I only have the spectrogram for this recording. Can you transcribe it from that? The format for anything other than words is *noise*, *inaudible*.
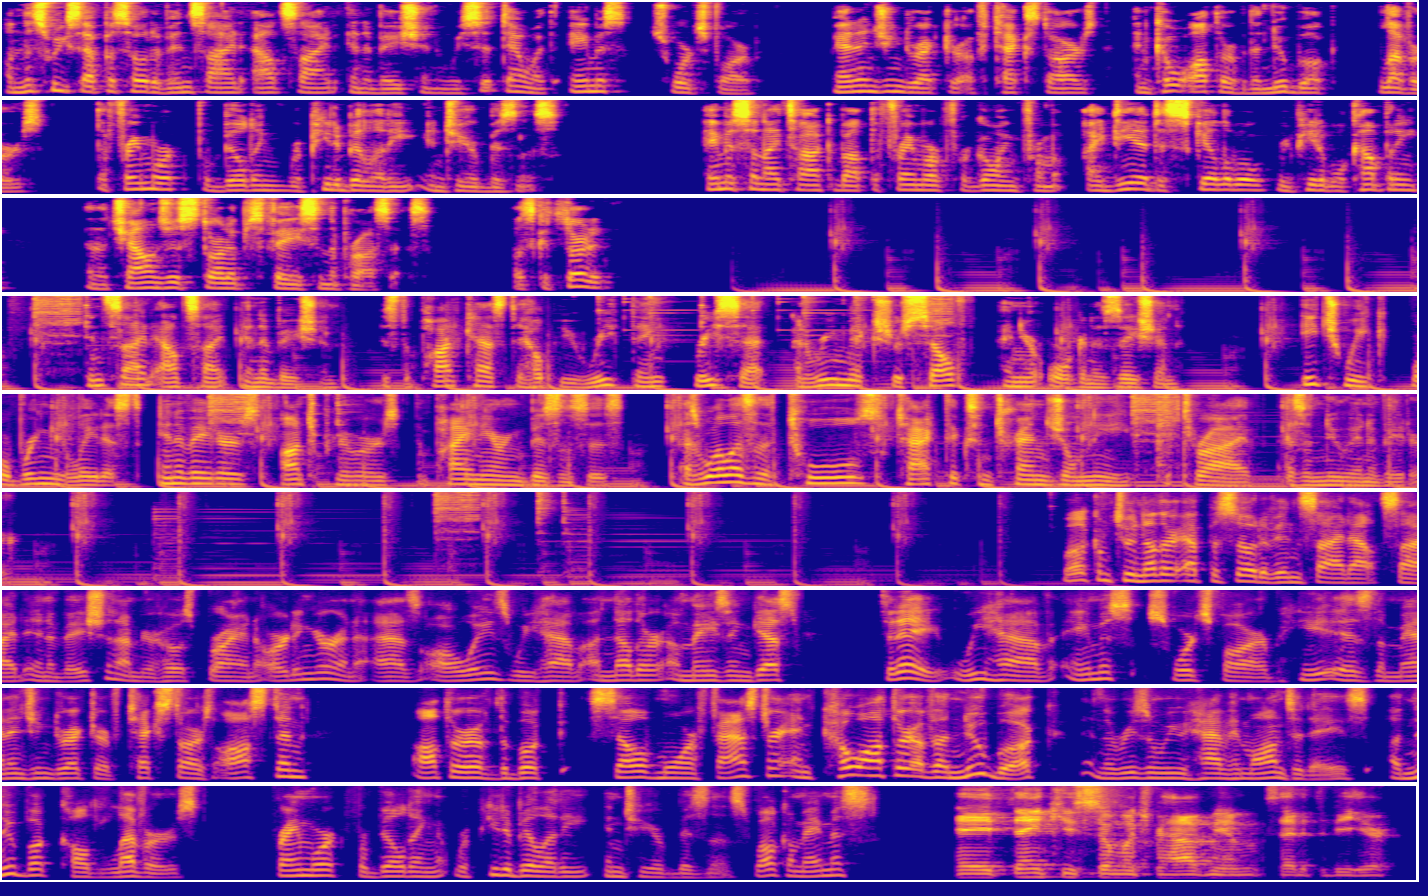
On this week's episode of Inside Outside Innovation, we sit down with Amos Schwartzfarb, Managing Director of Techstars and co author of the new book, Levers The Framework for Building Repeatability into Your Business. Amos and I talk about the framework for going from idea to scalable, repeatable company and the challenges startups face in the process. Let's get started. Inside Outside Innovation is the podcast to help you rethink, reset, and remix yourself and your organization each week, we'll bring you the latest innovators, entrepreneurs, and pioneering businesses, as well as the tools, tactics, and trends you'll need to thrive as a new innovator. Welcome to another episode of Inside Outside Innovation. I'm your host, Brian Ardinger, and as always, we have another amazing guest. Today, we have Amos Schwartzfarb. He is the managing director of Techstars Austin, author of the book Sell More Faster, and co author of a new book. And the reason we have him on today is a new book called Levers Framework for Building Repeatability into Your Business. Welcome, Amos. Hey, thank you so much for having me. I'm excited to be here.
